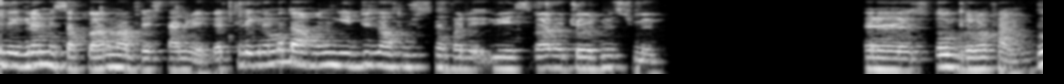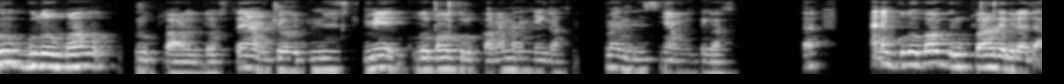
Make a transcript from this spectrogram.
Telegram hesablarının adreslərini veriblər. Telegrama daxil olan 763 nəfər üyəsi var və gördüyünüz kimi e, Store qrupa falan. Bu qlobal qruplardır dostlar. Yəni gördüyünüz kimi qlobal qruplara mən niyə qatılmışam? Mən sizin yanınızda qatılmışam. Yəni qlobal qruplar da belədir.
